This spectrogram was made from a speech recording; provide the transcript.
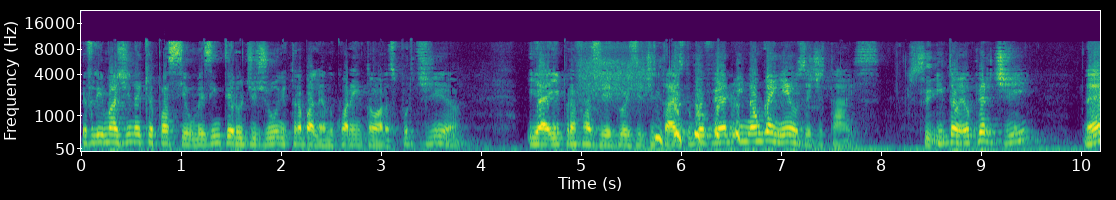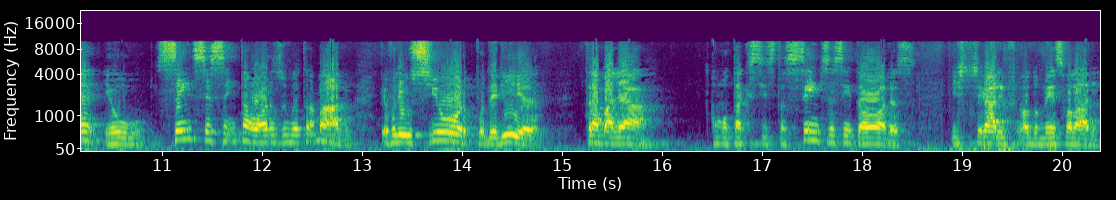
Eu falei, imagina que eu passei o mês inteiro de junho trabalhando 40 horas por dia. E aí para fazer dois editais do governo e não ganhei os editais. Sim. Então eu perdi, né? Eu 160 horas do meu trabalho. Eu falei, o senhor poderia trabalhar como taxista 160 horas e chegarem no final do mês e falarem,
